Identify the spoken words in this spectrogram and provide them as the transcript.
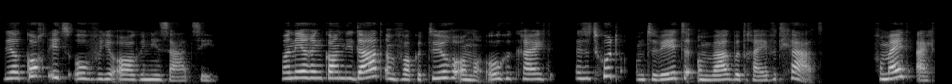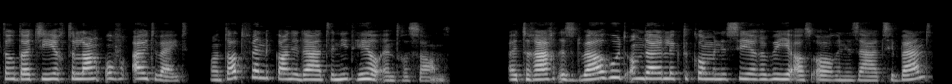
Deel kort iets over je organisatie. Wanneer een kandidaat een vacature onder ogen krijgt, is het goed om te weten om welk bedrijf het gaat. Vermijd echter dat je hier te lang over uitweidt, want dat vinden kandidaten niet heel interessant. Uiteraard is het wel goed om duidelijk te communiceren wie je als organisatie bent,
